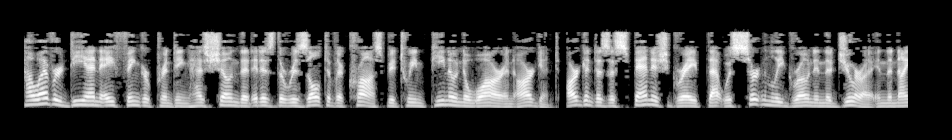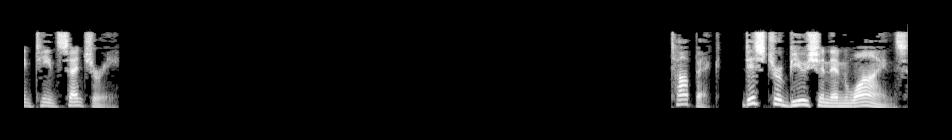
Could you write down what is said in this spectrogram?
However DNA fingerprinting has shown that it is the result of a cross between Pinot Noir and Argant. Argant is a Spanish grape that was certainly grown in the Jura in the 19th century. Distribution and wines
